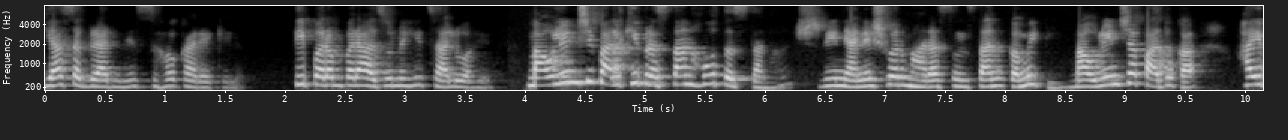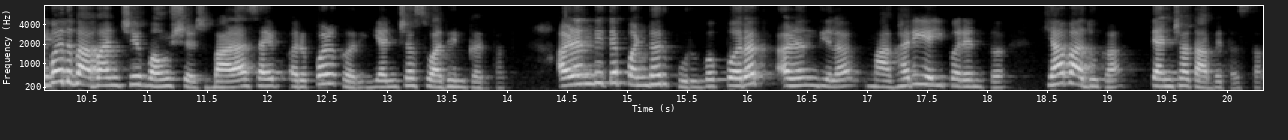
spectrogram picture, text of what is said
या सगळ्यांनी सहकार्य केलं. ती परंपरा अजूनही चालू आहे. माऊलींची पालखी प्रस्थान होत असताना श्री ज्ञानेश्वर महाराज संस्थान कमिटी माऊलींच्या पादुका हैबत बाबांचे वंशज बाळासाहेब अरपळकर यांच्या स्वाधीन करतात. आळंदी ते पंढरपूर व परत आळंदीला माघारी येईपर्यंत ह्या पादुका त्यांच्या ताब्यात असतात.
